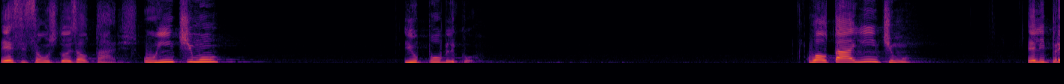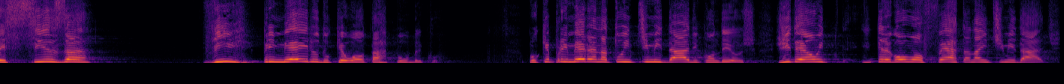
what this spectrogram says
Esses são os dois altares, o íntimo e o público. O altar íntimo, ele precisa vir primeiro do que o altar público. Porque primeiro é na tua intimidade com Deus. Gideão entregou uma oferta na intimidade.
